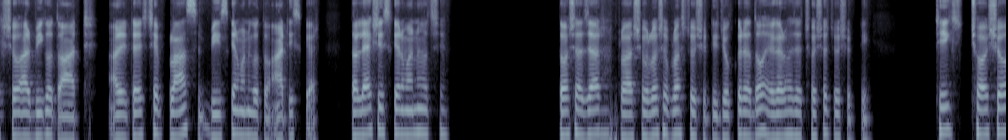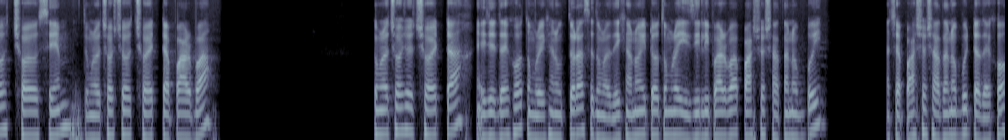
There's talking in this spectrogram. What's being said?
একশো আর বি কত? আট। আর এটা হচ্ছে প্লাস বি স্কোয়ার মানে কত? আট স্কোয়ার তাহলে একশো স্কোয়ার মানে হচ্ছে দশ হাজার প্লাস ষোলোশো প্লাস চৌষট্টি যোগ করে দাও, এগারো হাজার ছশো চৌষট্টি। ঠিক ছয়শো ছয় সেম তোমরা ছশো ছয়টা পারবা। তোমরা ছয়শো ছয়টা, এই যে দেখো, তোমরা এখানে উত্তর আছে, তোমরা দেখানো এটাও তোমরা ইজিলি পারবা, পাঁচশো সাতানব্বই। আচ্ছা পাঁচশো সাতানব্বইটা দেখো।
